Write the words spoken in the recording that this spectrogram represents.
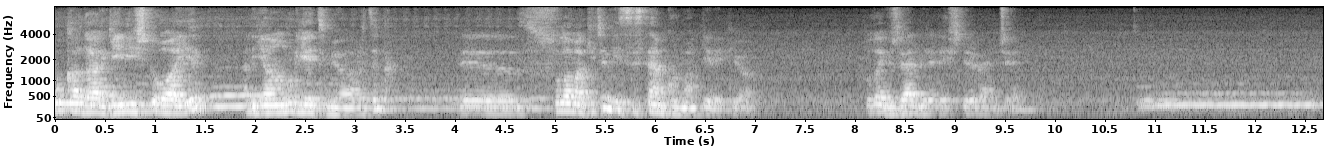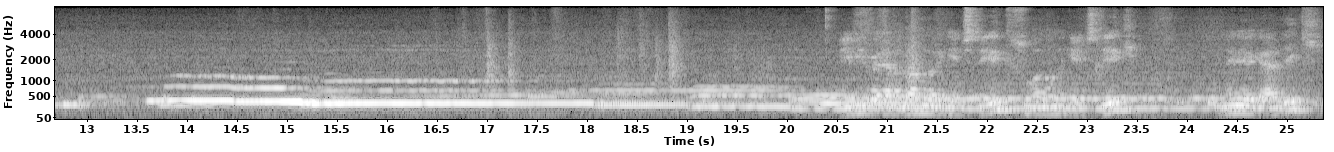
Bu kadar geniş doğayı, hani yağmur yetmiyor artık. E, sulamak için bir sistem kurmak gerekiyor. Bu da güzel bir eleştiri bence. Emir veren adamları geçtik, sulananı geçtik. Nereye geldik?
